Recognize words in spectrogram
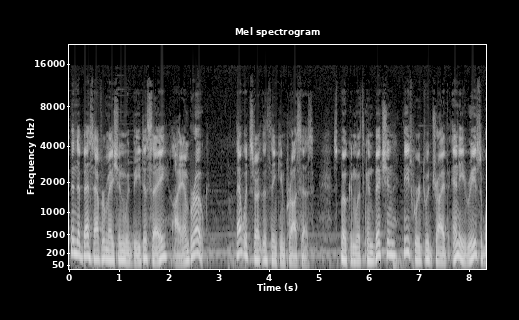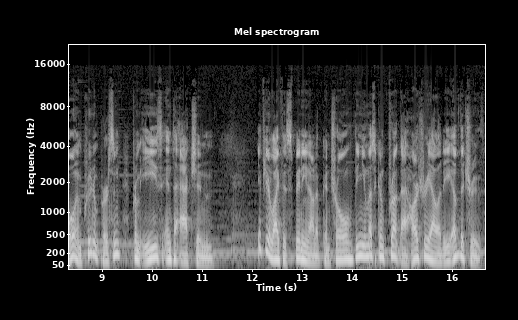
then the best affirmation would be to say, I am broke. That would start the thinking process. Spoken with conviction, these words would drive any reasonable and prudent person from ease into action. If your life is spinning out of control, then you must confront that harsh reality of the truth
